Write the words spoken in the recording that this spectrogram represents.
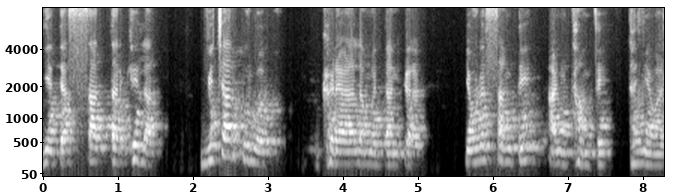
येत्या सात तारखेला विचारपूर्वक घड्याळाला मतदान करा. एवढंच सांगते आणि थांबते. धन्यवाद.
